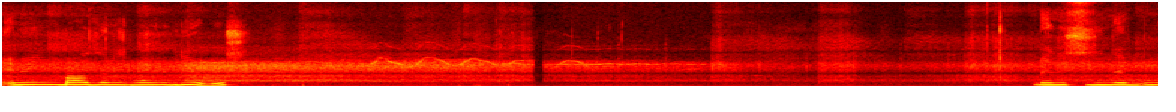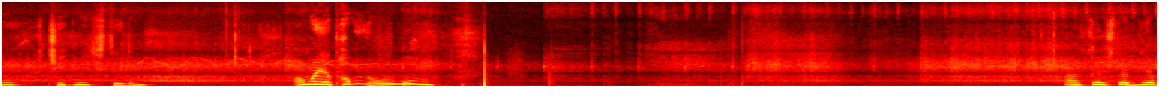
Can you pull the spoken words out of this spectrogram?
Eminim bazılarınız bu oyunu biliyordur. Ben de sizinle bunu çekmek istedim. Ama yapamıyorum. Arkadaşlar bir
